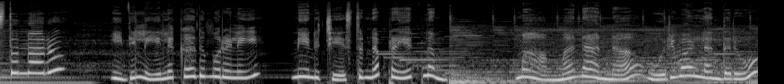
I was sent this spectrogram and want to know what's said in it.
చేస్తున్నారు? ఇది లీల కాదు మురళి. నేను చేస్తున్న ప్రయత్నం. మా అమ్మ నాన్న ఊరి వాళ్ళందరూ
